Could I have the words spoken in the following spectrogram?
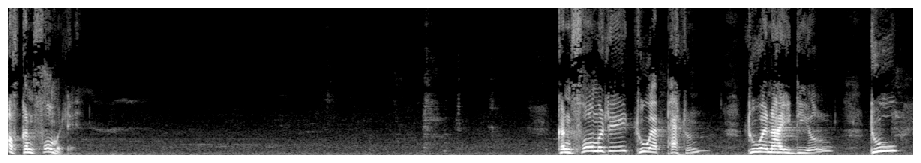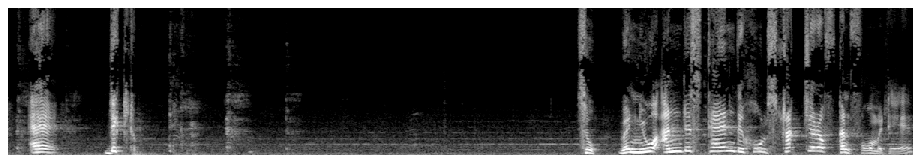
of conformity. Conformity to a pattern, to an ideal, to a dictum. So, when you understand the whole structure of conformity,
